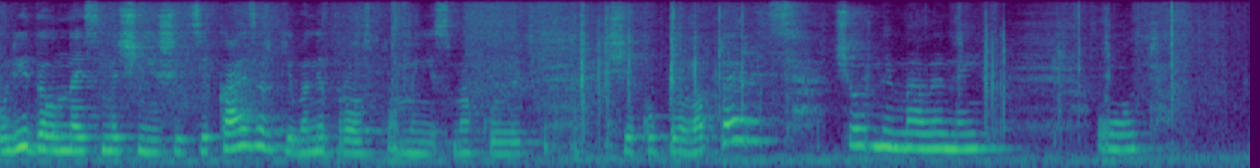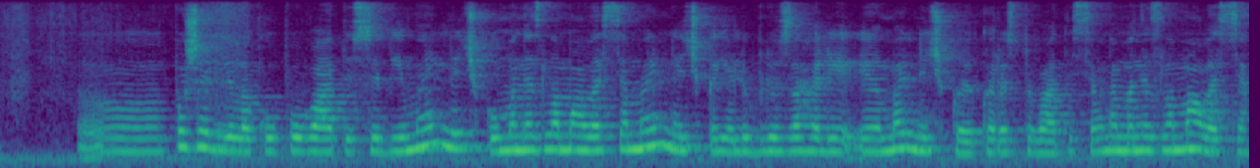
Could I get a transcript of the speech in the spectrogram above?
у Lidl найсмачніші ці кайзерки, вони просто мені смакують. Ще купила перець чорний мелений. От. Е, Пожаліла купувати собі мельничку. У мене зламалася мельничка. Я люблю взагалі е, мельничкою користуватися. Вона мене зламалася,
